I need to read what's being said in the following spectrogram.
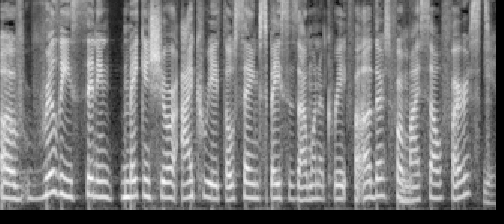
of really sitting, making sure I create those same spaces I want to create for others, for mm. myself first. Yeah.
